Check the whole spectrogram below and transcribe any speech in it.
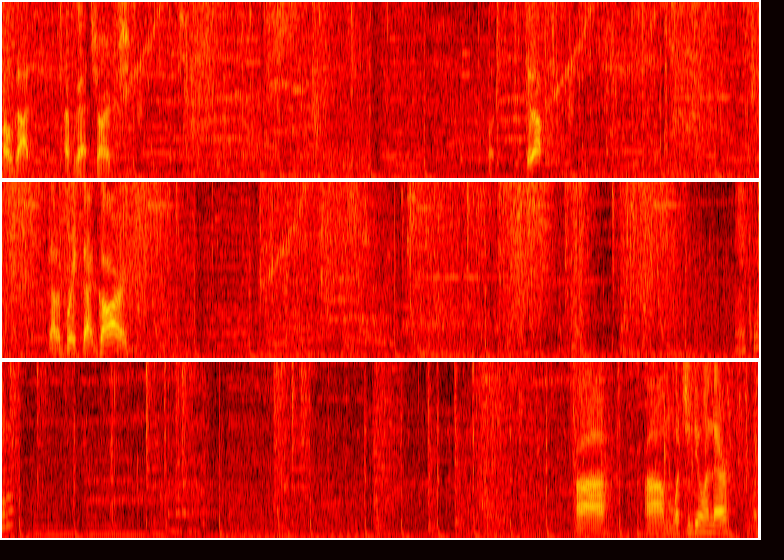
Oh god. I forgot. Charge. What? Get up. Gotta break that guard. Okay. Uh, um, what you doing there? What,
